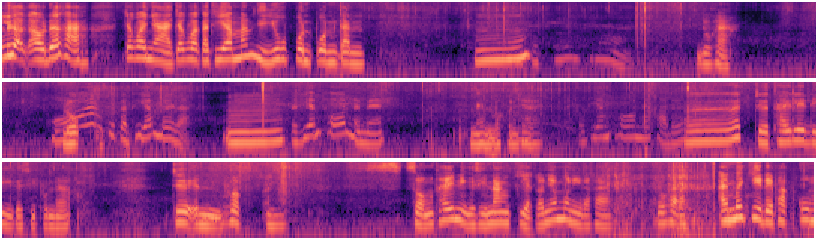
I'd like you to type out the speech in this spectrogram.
เลือกเอาเด้อค่ะ จักว่าหญ้าจักว่ากระเทียมมันสิอยู่ปนๆกัน อืมกระเทียมพี่น้องดูค่ะหอมลุกคือกระเทียมเลยล่ะ อืมกระเทียมโทนเห็นไหม แม่นบ่คุณยายกระเทียมโทนเด้อค่ะเด้อเออเจอไทยเลดีกับสิพุ่นแล้ว เจออันพวกอันสองไทยนี่ก็สินั่งเกียกแล้วเนี่ยมื้อนี้ล่ะค่ะดูค่ะ อันเมื่อกี้ได้ผักกุม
